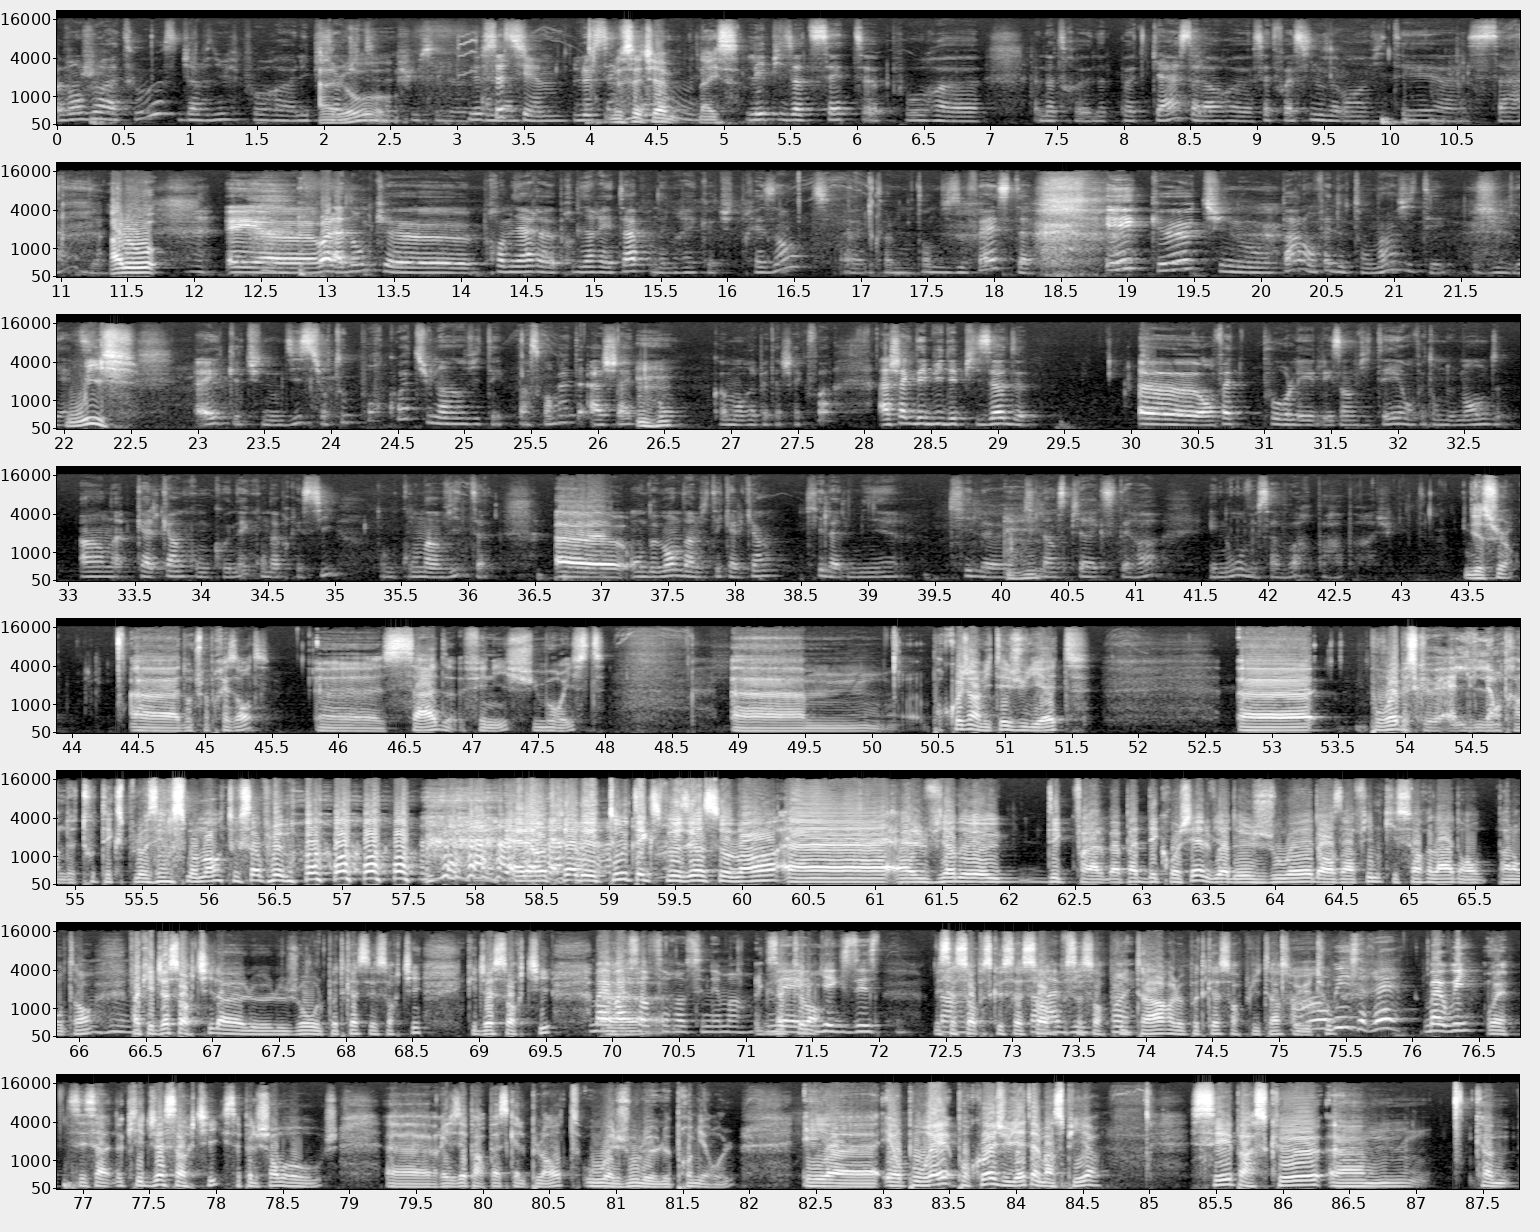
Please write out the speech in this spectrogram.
Bah, bonjour à tous, bienvenue pour euh, l'épisode le, le, septième. Le septième, nice. L'épisode 7 pour euh, notre, notre podcast. Alors euh, cette fois-ci nous avons invité Sad. Allô Et voilà donc première, première étape, on aimerait que tu te présentes, toi le montant du ZooFest, et que tu nous parles en fait de ton invité, Juliette. Oui. Et que tu nous dises surtout pourquoi tu l'as invité. Parce qu'en fait à chaque, mhm. comme on répète à chaque fois, à chaque début d'épisode, euh, en fait, pour les, les, invités, en fait, on demande un, quelqu'un qu'on connaît, qu'on apprécie, donc qu'on invite. Euh, on demande d'inviter quelqu'un qui l'admire, qui mhm. l'inspire, etc. Et nous, on veut savoir par rapport à Juliette. Bien sûr. Euh, donc, je me présente. Sad Féniche, humoriste. pourquoi j'ai invité Juliette? Pour vrai, parce qu'elle est en train de tout exploser en ce moment, tout simplement. elle est en train de tout exploser en ce moment. Euh, elle vient de enfin, elle va pas de décrocher, elle vient de jouer dans un film qui sort là dans pas longtemps, mhm. enfin qui est déjà sorti là le, jour où le podcast est sorti, qui est déjà sorti. Bah, elle va euh, sortir au cinéma. Exactement. Mais il existe. Mais ça sort parce que ça sort, ça sort plus tard, le podcast sort plus tard sur ah, YouTube. oui, c'est vrai. Bah oui. Ouais, c'est ça. Donc qui est déjà sorti, qui s'appelle Chambre Rouge, euh, réalisé par Pascal Plante, où elle joue le, premier rôle. Et, euh, et on pourrait, pourquoi Juliette elle m'inspire, c'est parce que comme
